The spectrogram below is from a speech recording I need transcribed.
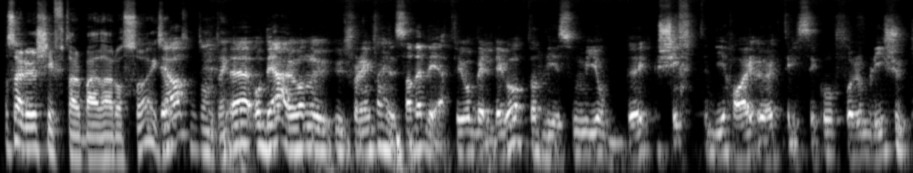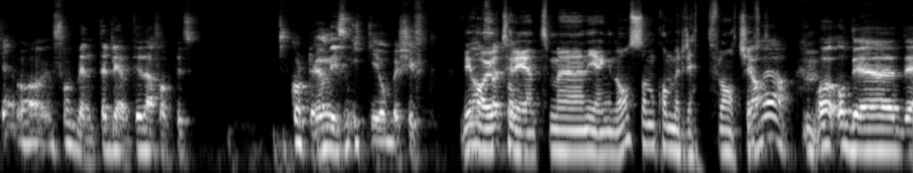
Og så er det jo skiftarbeid her også. ikke sant? Ja, eh, og det er jo en utfordring for helsa. Det vet vi jo veldig godt. At de som jobber skift, de har økt risiko for å bli syke. Og forventet levetid er faktisk kortere enn de som ikke jobber skift. Vi har jo trent med en gjeng nå som kommer rett fra nattskift. Ja, ja. Mm. Og, og det, det,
